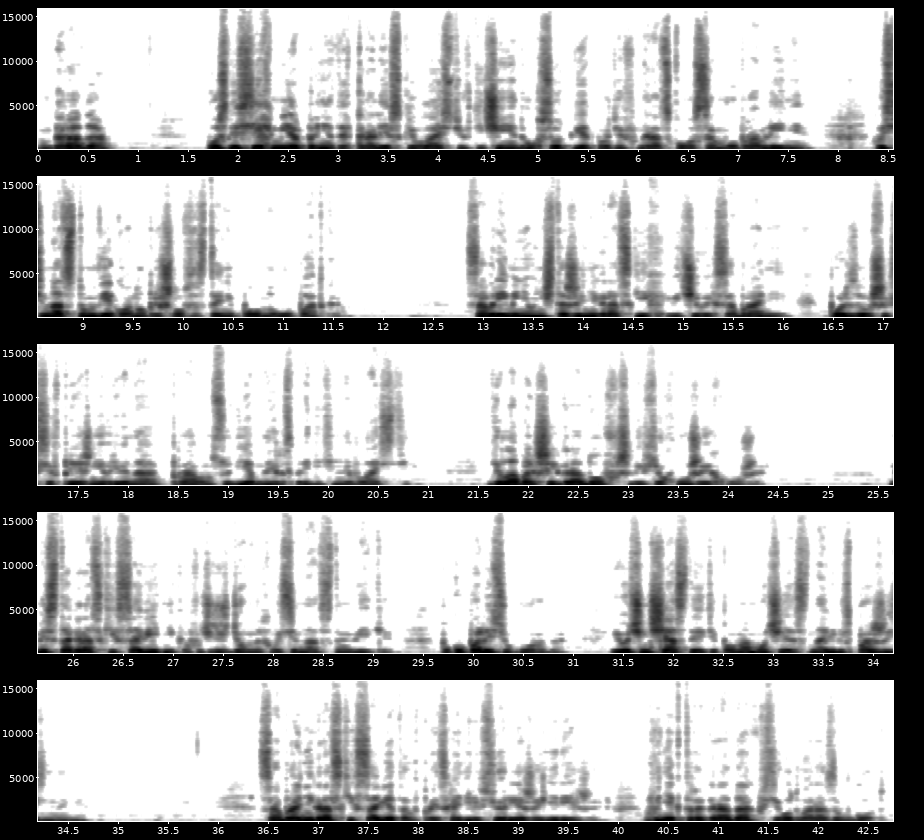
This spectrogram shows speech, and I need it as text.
Города. После всех мер, принятых королевской властью в течение 200 лет против городского самоуправления, к XVIII веку оно пришло в состояние полного упадка. Со времени уничтожения городских вечевых собраний, пользовавшихся в прежние времена правом судебной и распорядительной власти, дела больших городов шли все хуже и хуже. Места городских советников, учрежденных в XVIII веке, покупались у города, и очень часто эти полномочия становились пожизненными. Собрания городских советов происходили все реже и реже, в некоторых городах всего два раза в год,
